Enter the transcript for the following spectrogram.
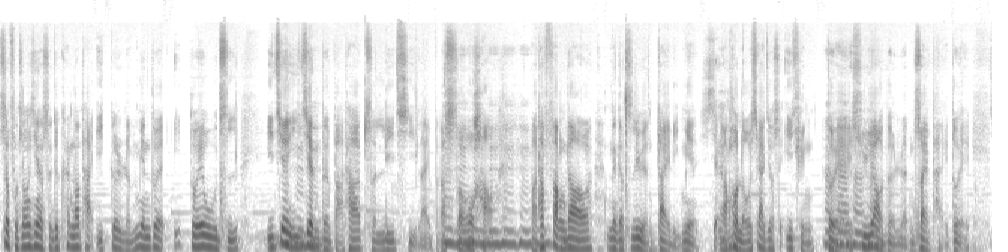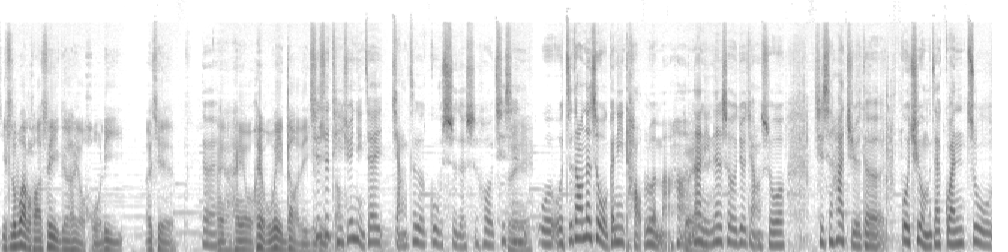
政府中心的时候，就看到他一个人面对一堆物资。一件一件的把它整理起来，把它收好，把它放到那个资源袋里面，然后楼下就是一群对需要的人在排队。其实万华是一个很有活力，而且。对，很很有很有味道的一个。其实庭勋你在讲这个故事的时候，其实我我知道那时候我跟你讨论嘛，哈，那你那时候就讲说，其实他觉得过去我们在关注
